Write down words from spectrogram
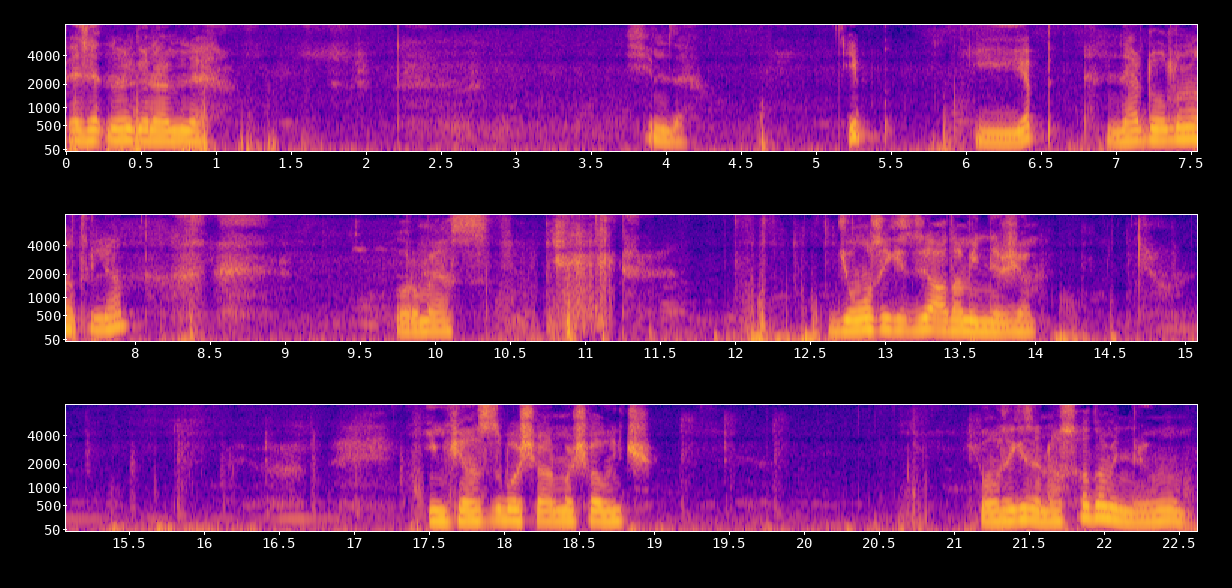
Pes etmemek önemli. Şimdi. Yip. Yep. Nerede olduğunu hatırlayan. Yoruma yaz. 18'de adam indireceğim. İmkansız başarma challenge. 18'e nasıl adam indireyim oğlum?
